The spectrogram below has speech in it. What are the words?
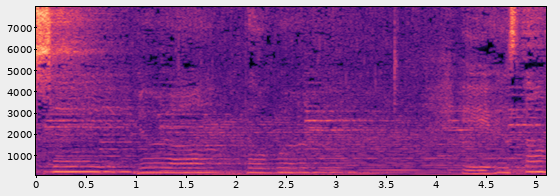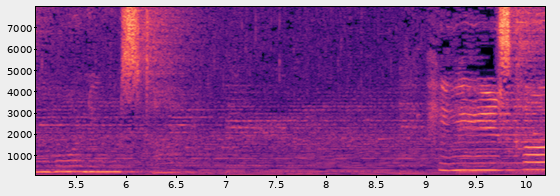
Savior of the world. He is the morning star. He's come.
